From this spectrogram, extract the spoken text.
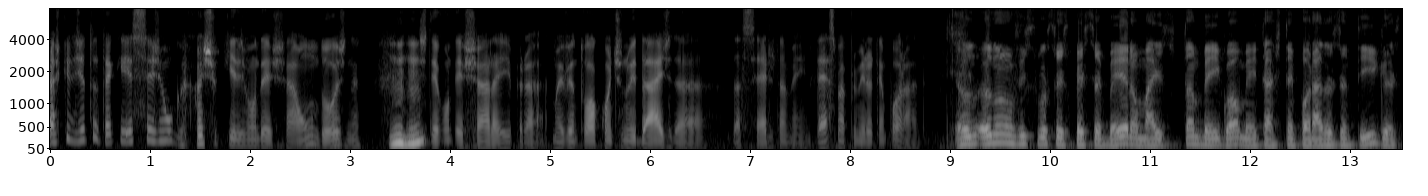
acho que acredito até que esse seja um gancho que eles vão deixar, um dos, né? Uhum. Eles devam deixar aí para uma eventual continuidade da, da série também. Décima primeira temporada. Eu, eu não vi se vocês perceberam, mas também, igualmente, as temporadas antigas,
